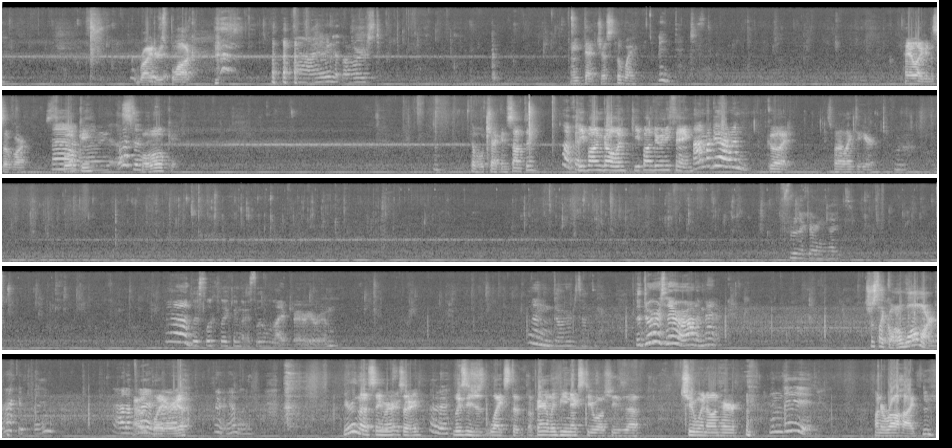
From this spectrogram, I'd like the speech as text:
Writer's block. Ah, I ain't it the worst. Ain't that just the way? That just- How you liking it so far? Ah, Spooky. Spooky. Double checking something. Okay. Keep on going. Keep on doing your thing. I'm a going. Good. That's what I like to hear. Flickering lights. Ah, this looks like a nice little library room. And doors open. The doors here are automatic. It's just like going to Walmart. Record. Out of Out of play area. Where am I? You're in the same area. Sorry. Okay. Lucy just likes to apparently be next to you while she's uh, chewing on her Indeed. On a rawhide.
